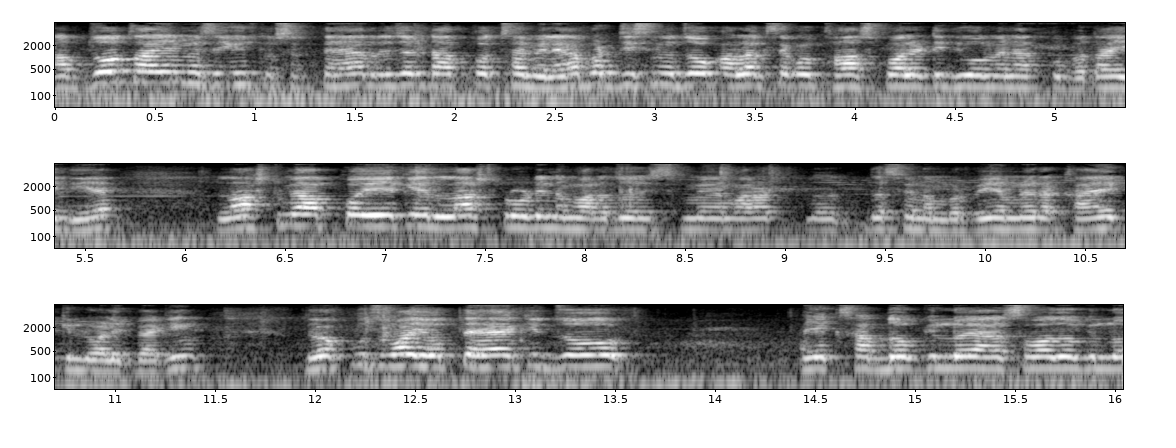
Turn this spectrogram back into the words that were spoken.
आप दो चाहे इनमें से यूज़ कर सकते हैं रिज़ल्ट आपको अच्छा मिलेगा बट जिसमें जो अलग से कोई खास क्वालिटी थी वो मैंने आपको बताई दी है। लास्ट में आपको एक लास्ट प्रोटीन हमारा जो इसमें हमारा दसवें नंबर पे हमने रखा है किलो वाली पैकिंग जो कुछ भाई होते हैं कि जो एक साथ दो किलो या सवा दो kilo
